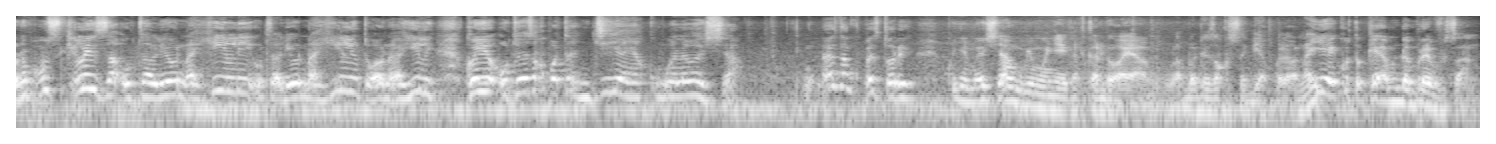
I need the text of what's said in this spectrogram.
Unapomsikiliza utaliona hili utaliona hili utaona hili. Kwa hiyo utaweza kupata njia ya kumwelewesha. Naweza kupa story kwenye maisha yangu mimi mwenyewe katika ndoa yangu labda naweza kusaidia kuelewa. Na hii haikutokea muda mrefu sana.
